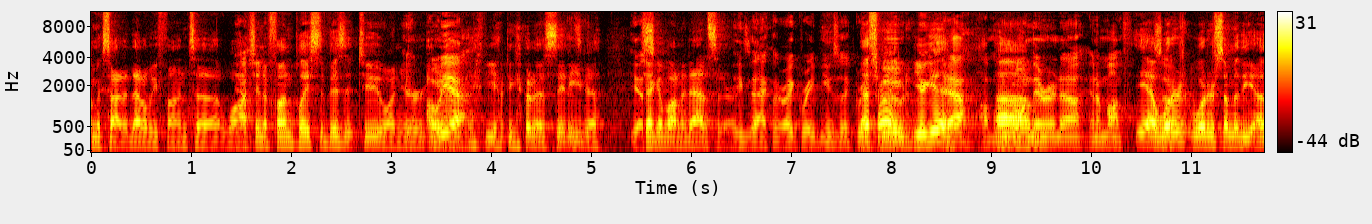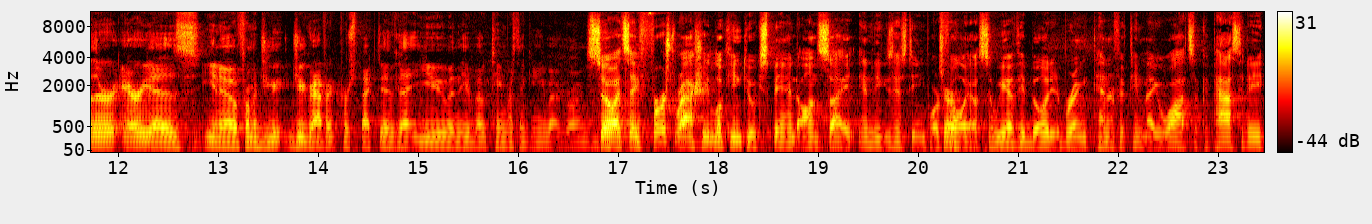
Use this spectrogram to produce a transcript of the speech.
I'm excited. That'll be fun to watch yeah. and a fun place to visit too. On your oh you know, yeah, if you have to go to a city to yes. check up on a data center. Exactly right. Great music, great That's food. Right. You're good. Yeah, I'm, um, going there in a, in a month. Yeah. So. What are what are some of the other areas you know from a ge- geographic perspective yeah. that you and the Evoque team are thinking about growing? In? So I'd say first we're actually looking to expand on site in the existing portfolio. Sure. So we have the ability to bring 10 or 15 megawatts of capacity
